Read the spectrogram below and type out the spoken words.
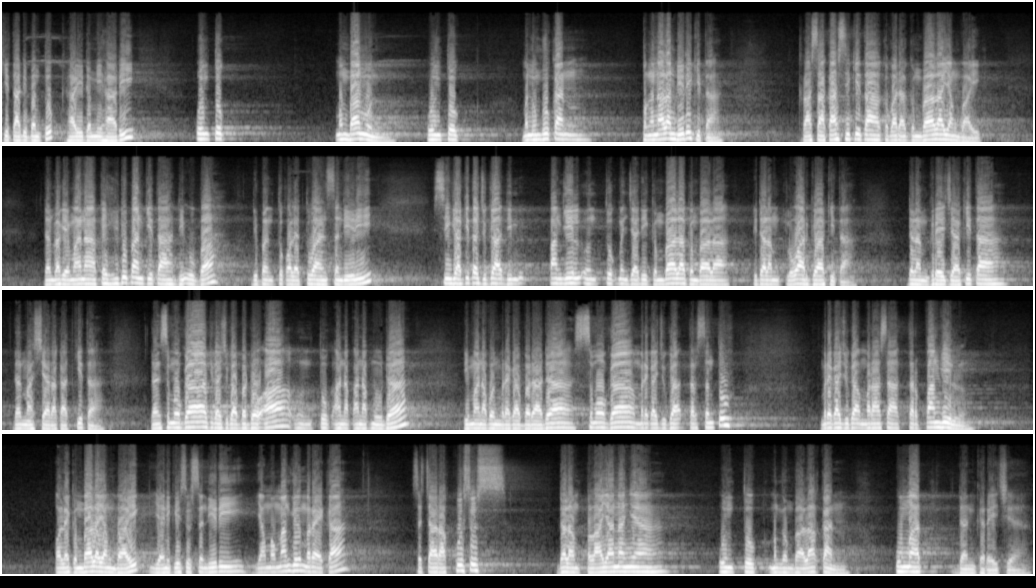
kita dibentuk hari demi hari untuk membangun, untuk menumbuhkan pengenalan diri kita, rasa kasih kita kepada gembala yang baik, dan bagaimana kehidupan kita diubah, dibentuk oleh Tuhan sendiri, sehingga kita juga dipanggil untuk menjadi gembala-gembala di dalam keluarga kita, dalam gereja kita, dan masyarakat kita. Dan semoga kita juga berdoa untuk anak-anak muda, di mana pun mereka berada, semoga mereka juga tersentuh, mereka juga merasa terpanggil oleh gembala yang baik, yakni Kristus sendiri yang memanggil mereka secara khusus dalam pelayanannya untuk menggembalakan umat dan gereja.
